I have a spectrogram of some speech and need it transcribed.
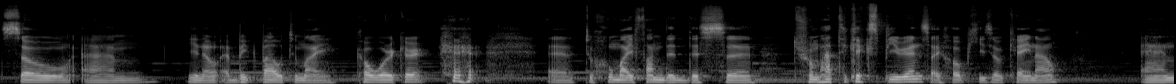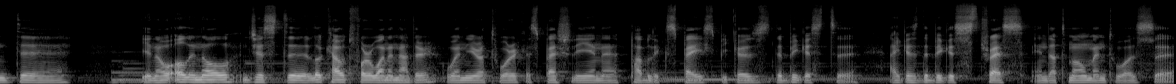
So um, you know, a big bow to my coworker, uh, to whom I funded this uh, traumatic experience. I hope he's okay now. And, uh, you know, all in all, just uh, look out for one another when you're at work, especially in a public space, because the biggest, uh, I guess, the biggest stress in that moment was uh,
